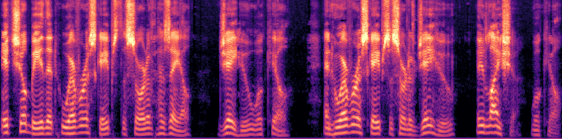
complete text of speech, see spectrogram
It shall be that whoever escapes the sword of Hazael, Jehu will kill, and whoever escapes the sword of Jehu, Elisha will kill.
